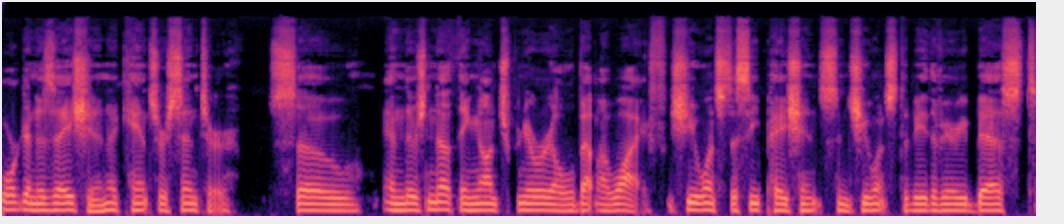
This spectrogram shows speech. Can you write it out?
organization, a cancer center so, and there's nothing entrepreneurial about my wife. She wants to see patients and she wants to be the very best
